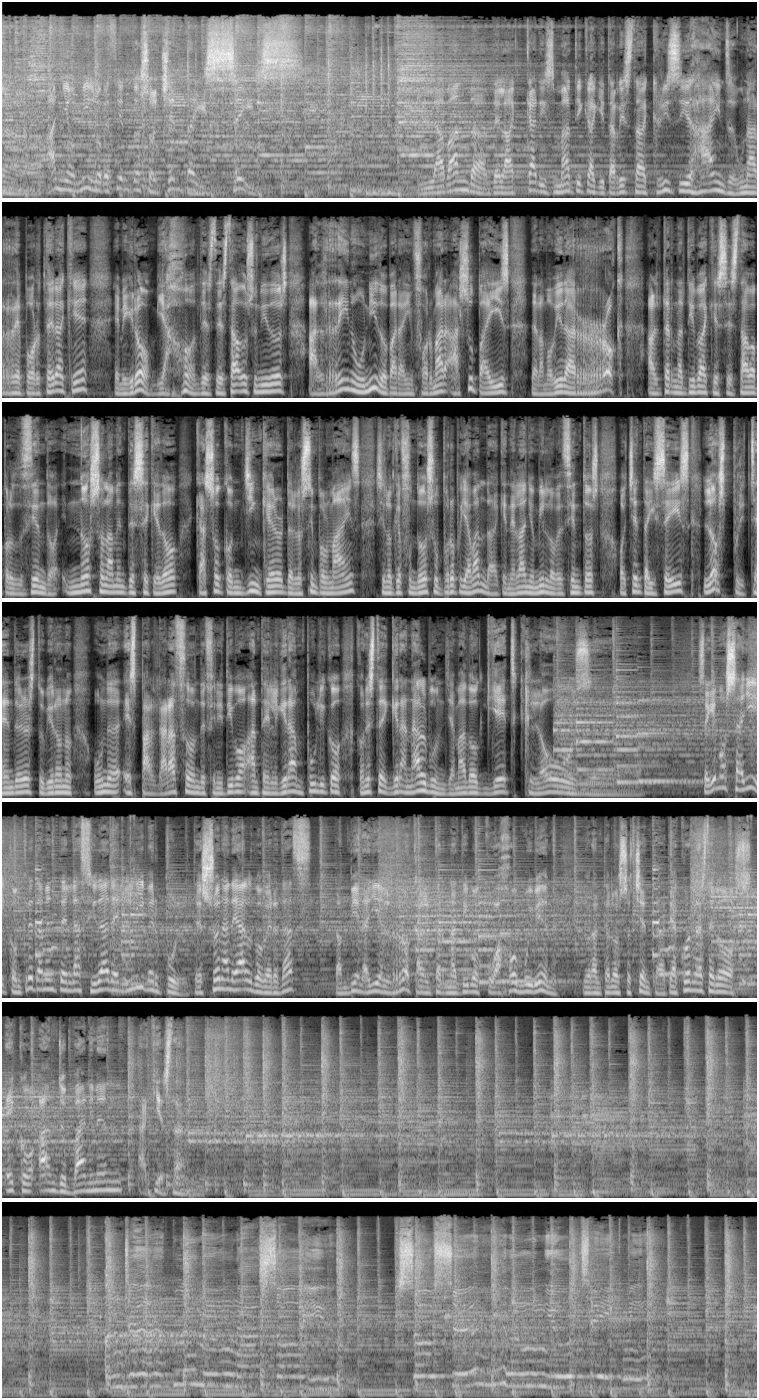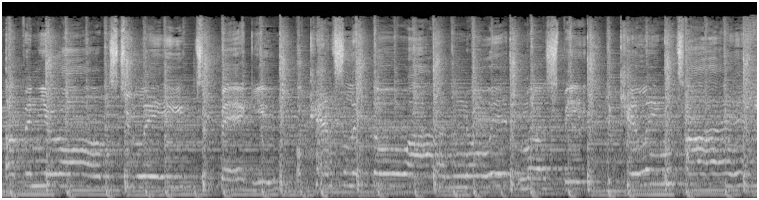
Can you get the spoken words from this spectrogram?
año 1986. La banda de la carismática guitarrista Chrissy Hind, una reportera que emigró, viajó desde Estados Unidos al Reino Unido para informar a su país de la movida rock alternativa que se estaba produciendo. No solamente se quedó, casó con Jim Kerr de los Simple Minds, sino que fundó su propia banda, que en el año 1986 los Pretenders tuvieron un espaldarazo en definitivo ante el gran público con este gran álbum llamado Get Close. Seguimos allí, concretamente en la ciudad de Liverpool. ¿Te suena de algo, verdad? También allí el rock alternativo cuajó muy bien durante los 80. ¿Te acuerdas de los Echo and the Bunnymen? Aquí están. Or though I know it must be the killing time.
